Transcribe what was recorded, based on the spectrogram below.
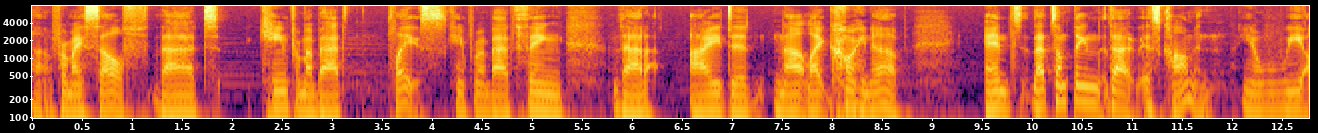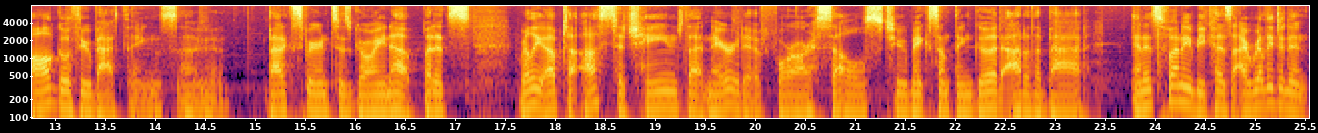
uh, for myself that came from a bad place, came from a bad thing that I did not like growing up. And that's something that is common. You know, we all go through bad things, uh, bad experiences growing up, but it's really up to us to change that narrative for ourselves to make something good out of the bad. And it's funny because I really didn't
